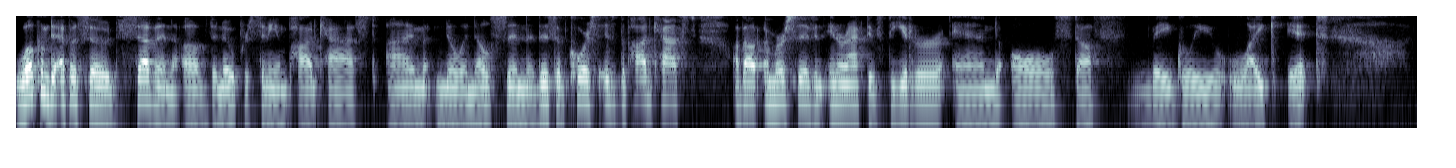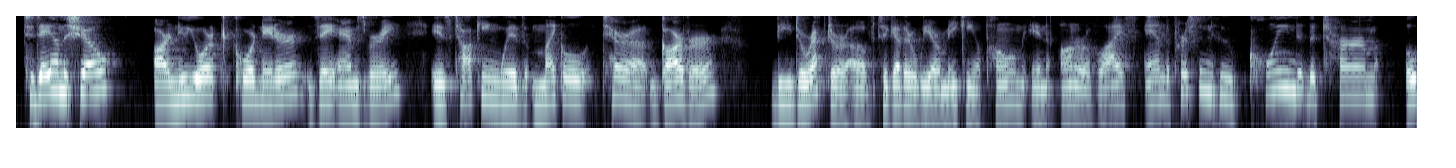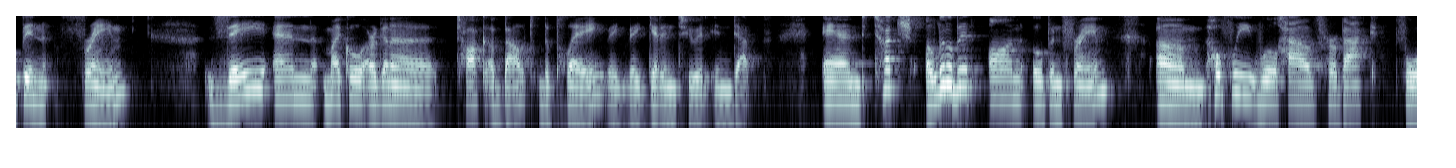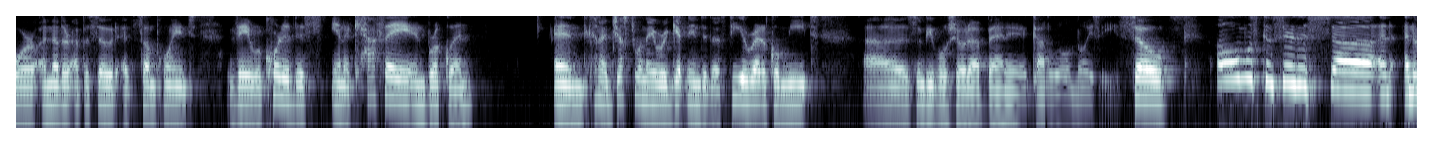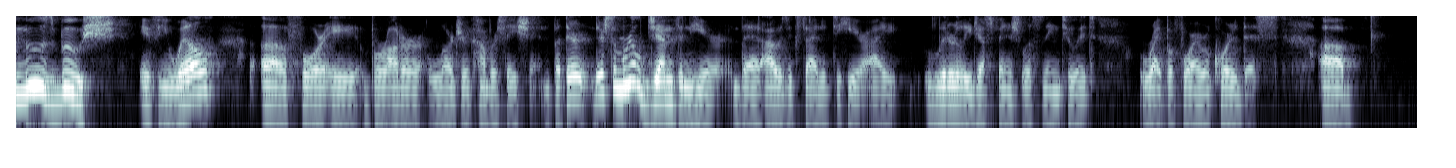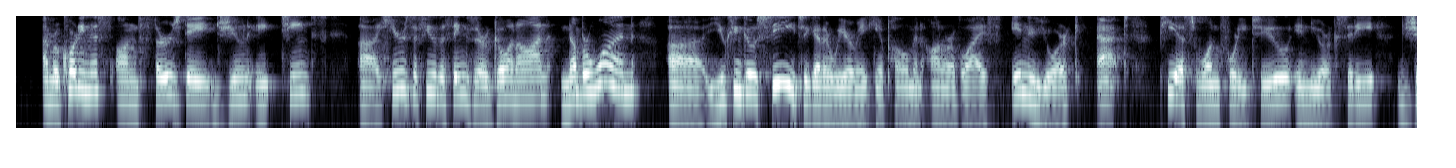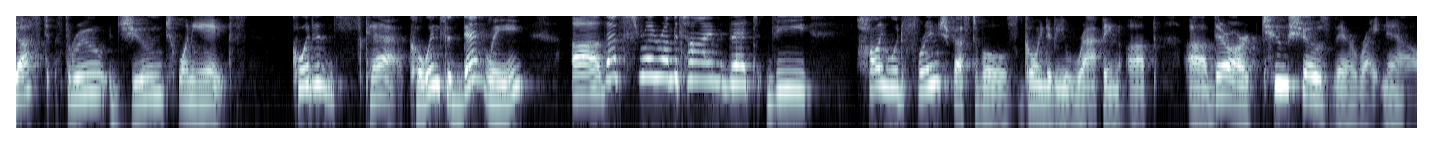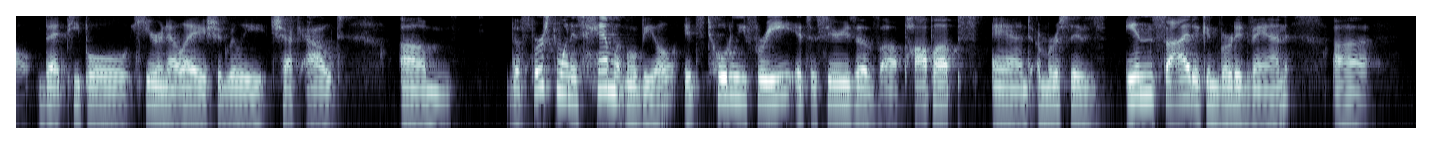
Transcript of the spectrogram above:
Welcome to episode seven of the No Proscenium podcast. I'm Noah Nelson. This, of course, is the podcast about immersive and interactive theater and all stuff vaguely like it. Today on the show, our New York coordinator, Zay Amsbury, is talking with Mikhael Tara Garver, the director of Together We Are Making a Poem in Honor of Life, and the person who coined the term open frame. Zay and Mikhael are going to talk about the play. They, they get into it in depth and touch a little bit on Open Frame. Um, hopefully, we'll have her back for another episode at some point. They recorded this in a cafe in Brooklyn, and kind of just when they were getting into the theoretical meat, uh, some people showed up and it got a little noisy. So, I almost consider this uh, an, an amuse bouche, if you will uh, for a broader, larger conversation. But there, there's some real gems in here that I was excited to hear. I literally just finished listening to it right before I recorded this. Uh, I'm recording this on Thursday, June 18th. Uh, here's a few of the things that are going on. Number one, uh, you can go see Together We Are Making a Poem in Honor of Life in New York at PS 142 in New York City just through June 28th coincidentally, uh, that's right around the time that the Hollywood Fringe Festival is going to be wrapping up. Uh, there are two shows there right now that people here in LA should really check out. Um, the first one is Hamlet Mobile. It's totally free. It's a series of uh, pop ups and immersives inside a converted van. Uh,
